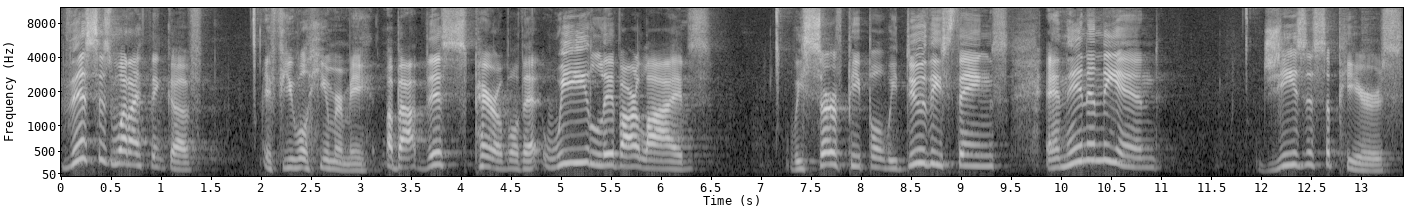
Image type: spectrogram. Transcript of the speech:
This is what I think of if you will humor me, about this parable that we live our lives, we serve people, we do these things, and then in the end, Jesus appears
